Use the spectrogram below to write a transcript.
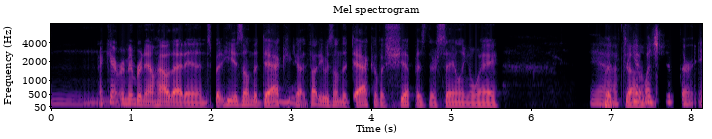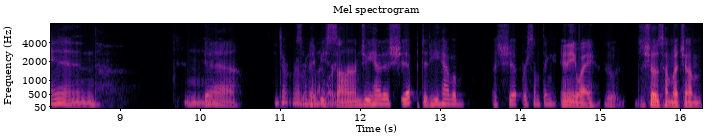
I can't mm, remember now how that ends, but he is on the deck. Mm. I thought he was on the deck of a ship as they're sailing away. Yeah, I but, forget um, what ship they're in. Hmm, Yeah, I don't so remember. maybe that works. Sanji had a ship. Did he have a, a ship or something? Anyway, it shows how much I'm.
